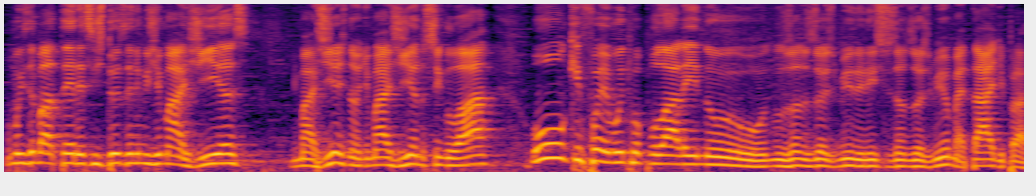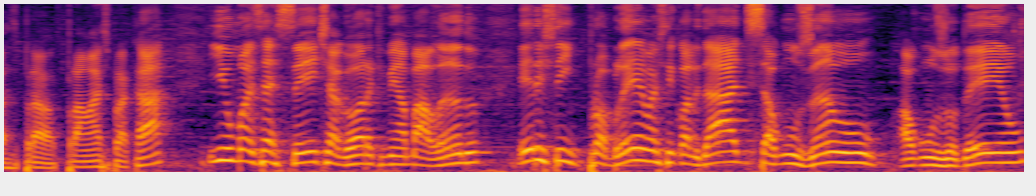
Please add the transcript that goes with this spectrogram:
Vamos debater esses dois animes de magias. De magias, não, de magia no singular. Um que foi muito popular ali no- nos anos 2000, no início dos anos 2000, metade pra, pra, pra mais pra cá. E um mais recente agora que vem abalando. Eles têm problemas, têm qualidades. Alguns amam, alguns odeiam.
